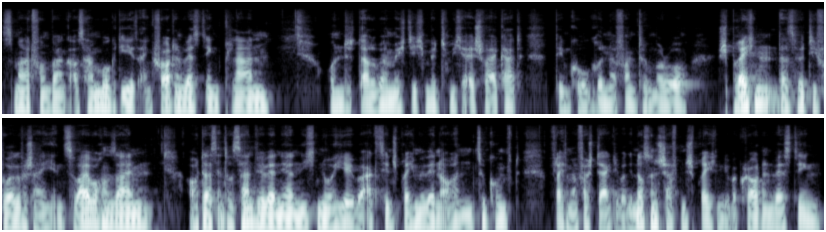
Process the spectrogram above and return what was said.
Smartphone-Bank aus Hamburg, die jetzt ein Crowdinvesting planen. Und darüber möchte ich mit Michael Schweikart, dem Co-Gründer von Tomorrow, sprechen. Das wird die Folge wahrscheinlich in zwei Wochen sein. Auch das interessant. Wir werden ja nicht nur hier über Aktien sprechen, wir werden auch in Zukunft vielleicht mal verstärkt über Genossenschaften sprechen, über Crowdinvesting,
